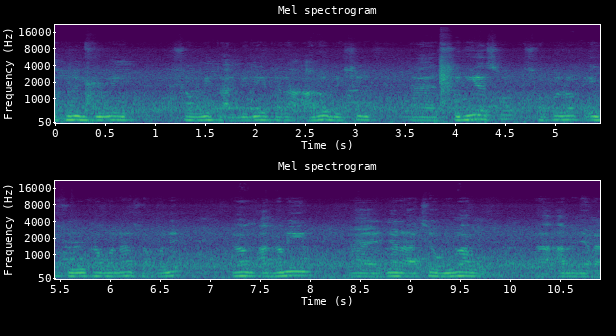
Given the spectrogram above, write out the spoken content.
আধুনিক যুগে সঙ্গে তাল মিলিয়ে তারা আরও বেশি সিরিয়াস হোক, সফল হোক, এই শুভকামনা সকলে। এবং আগামী যারা আছে, অভিভাবক আমি যারা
